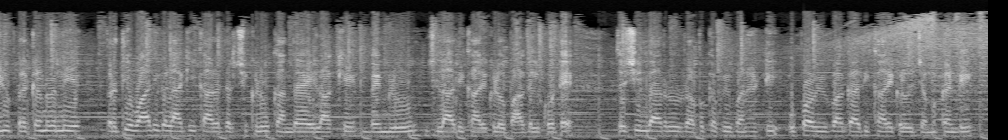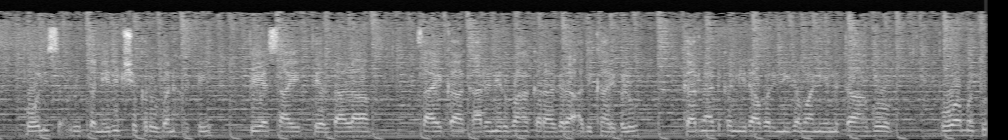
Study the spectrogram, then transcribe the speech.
ಇನ್ನು ಪ್ರಕರಣದಲ್ಲಿ ಪ್ರತಿವಾದಿಗಳಾಗಿ ಕಾರ್ಯದರ್ಶಿಗಳು ಕಂದಾಯ ಇಲಾಖೆ, ಬೆಂಗಳೂರು ಜಿಲ್ಲಾಧಿಕಾರಿಗಳು ಬಾಗಲಕೋಟೆ, ತಹಶೀಲ್ದಾರರು ರಬಕವಿ ಬನಹಟ್ಟಿ ಉಪವಿಭಾಗಾಧಿಕಾರಿಗಳು ಜಮಖಂಡಿ, ಪೊಲೀಸ್ ವೃತ್ತ ನಿರೀಕ್ಷಕರು ಬನಹಟ್ಟಿ, ಪಿಎಸ್ಐ ತೇರ್ದಾಳ, ಸಹಾಯಕ ಕಾರ್ಯನಿರ್ವಾಹಕರಾಗರ ಅಧಿಕಾರಿಗಳು, ಕರ್ನಾಟಕ ನೀರಾವರಿ ನಿಗಮ ನಿಯಮಿತ ಹಾಗೂ ಭುವ ಮತ್ತು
